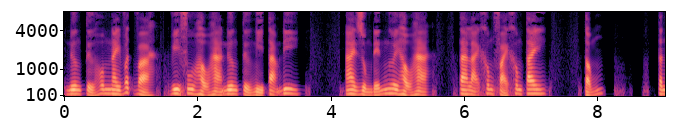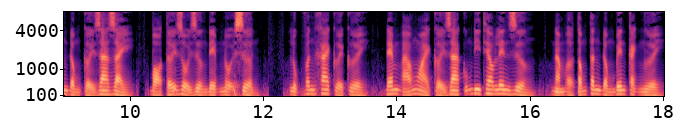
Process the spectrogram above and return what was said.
nương tử hôm nay vất vả, vi phu hầu hạ nương tử nghỉ tạm đi. Ai dùng đến ngươi hầu hạ, ta lại không phải không tay. Tống Tân đồng cởi ra giày, bò tới rồi giường đệm nội sườn. Lục Vân Khai cười cười, đem áo ngoài cởi ra cũng đi theo lên giường, nằm ở tống tân đồng bên cạnh người.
